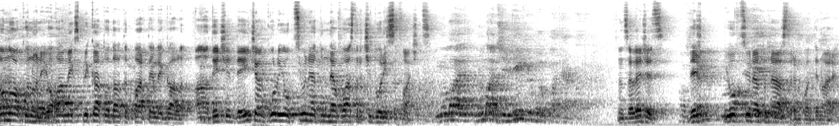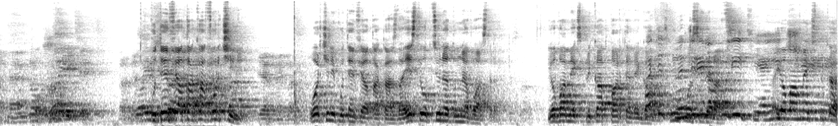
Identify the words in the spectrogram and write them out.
domnul Acunune, eu v-am explicat odată partea legală. A, Deci de aici încolo e opțiunea dumneavoastră ce doriți să faceți. Numai, numai gilică vă poate apăra. Înțelegeți? Deci e opțiunea dumneavoastră în continuare. Noi- Putem fi atacați oricine. Oricine putem fi atacați, dar este opțiunea dumneavoastră. Eu v-am explicat partea legală. Poate Cum plângere la considerați? poliție aici. Eu v-am explicat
